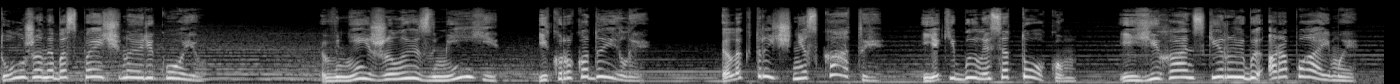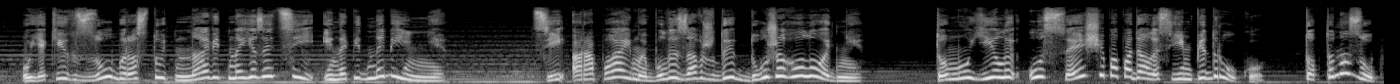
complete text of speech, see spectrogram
дуже небезпечною рікою. В ній жили змії і крокодили, електричні скати, які билися током, і гігантські риби арапайми, у яких зуби ростуть навіть на язиці і на піднебінні. Ці арапайми були завжди дуже голодні, тому їли усе, що попадалось їм під руку, тобто на зуб,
